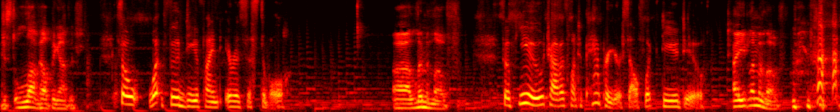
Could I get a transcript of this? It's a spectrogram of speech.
just love helping others. So, what food do you find irresistible? Uh, lemon loaf. So, if you, Travis, want to pamper yourself, what do you do? I eat lemon loaf.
